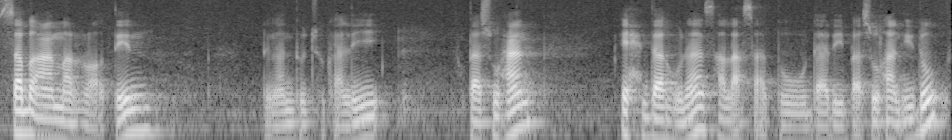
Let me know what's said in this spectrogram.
sab'a marratin dengan tujuh kali basuhan ihdahuna salah satu dari basuhan itu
